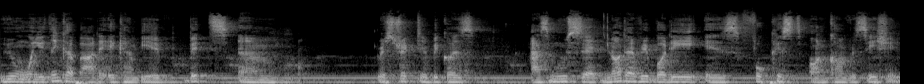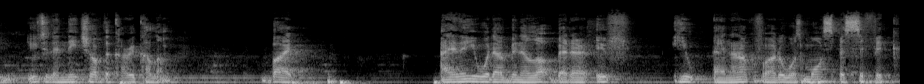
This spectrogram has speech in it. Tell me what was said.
when you think about it, it can be a bit um, restrictive because, as Moos said, not everybody is focused on conversation due to the nature of the curriculum. But I think it would have been a lot better if he and Nana Akufo-Addo was more specific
